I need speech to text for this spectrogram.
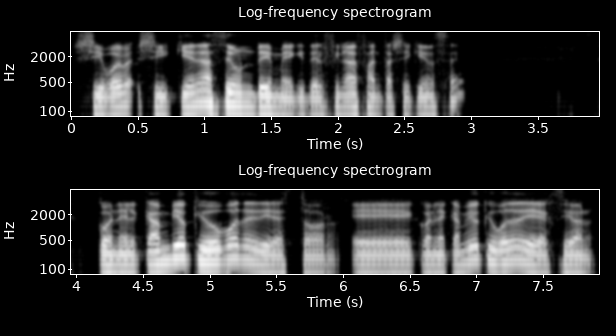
si, si quieren hacer un remake del Final Fantasy XV, con el cambio que hubo de director, eh, con el cambio que hubo de dirección,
